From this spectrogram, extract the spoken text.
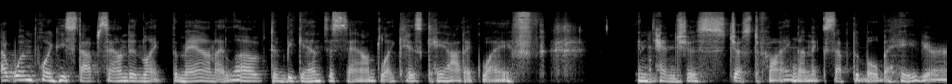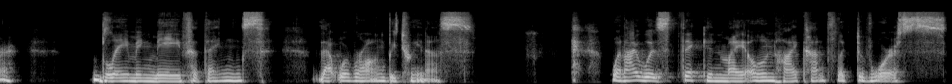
At one point, he stopped sounding like the man I loved and began to sound like his chaotic wife, contentious, justifying unacceptable behavior, blaming me for things that were wrong between us when I was thick in my own high conflict divorce,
